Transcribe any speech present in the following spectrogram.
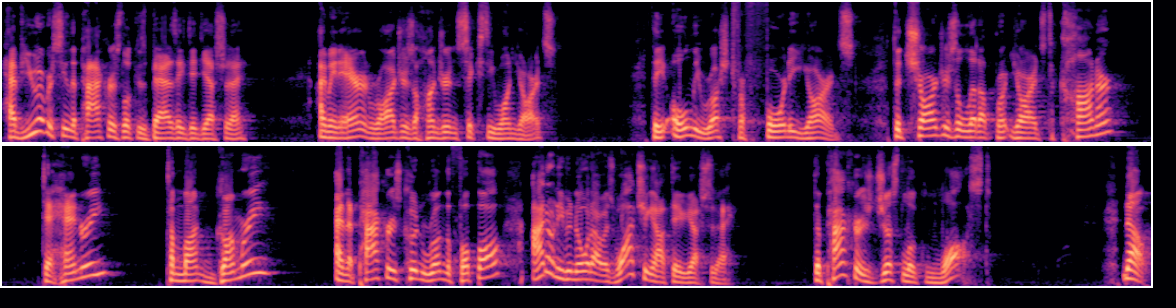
Have you ever seen the Packers look as bad as they did yesterday? I mean, Aaron Rodgers, 161 yards. They only rushed for 40 yards. The Chargers will let up yards to Conner, to Henry, to Montgomery, and the Packers couldn't run the football. I don't even know what I was watching out there yesterday. The Packers just looked lost. Now,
